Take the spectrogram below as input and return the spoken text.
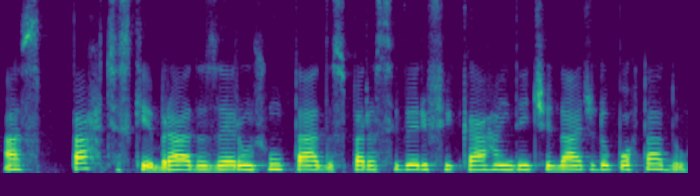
As partes quebradas eram juntadas para se verificar a identidade do portador.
